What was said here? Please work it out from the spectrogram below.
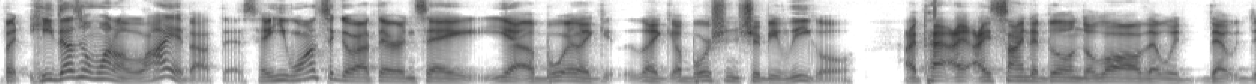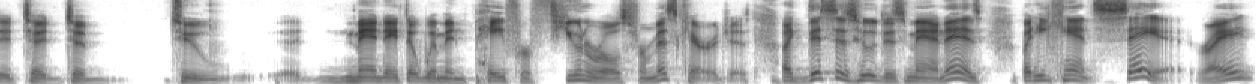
But he doesn't want to lie about this. He wants to go out there and say, yeah, abor- like like abortion should be legal. I, pa- I I signed a bill into law that would that to to to uh, mandate that women pay for funerals for miscarriages. Like this is who this man is, but he can't say it, right?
